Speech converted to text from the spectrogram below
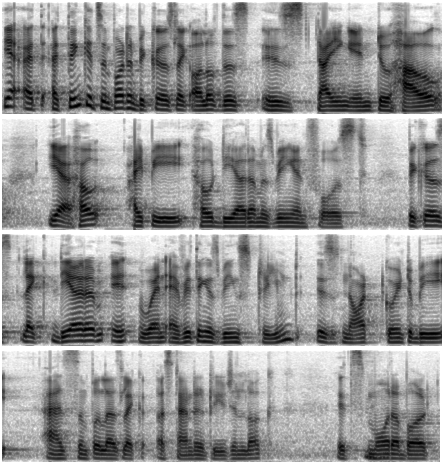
Yeah, I, th- I think it's important because like all of this is tying into how, yeah, how IP, how DRM is being enforced. Because like DRM, i when everything is being streamed, is not going to be as simple as like a standard region lock. It's more about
